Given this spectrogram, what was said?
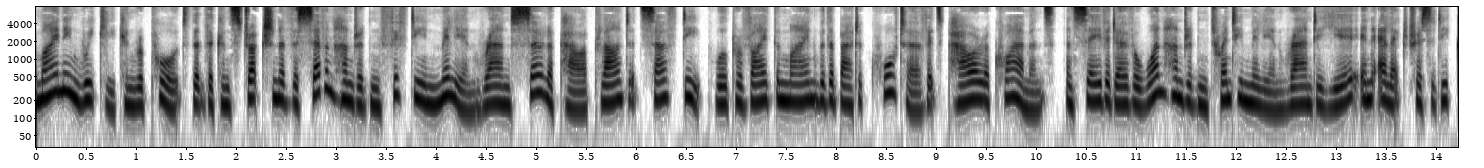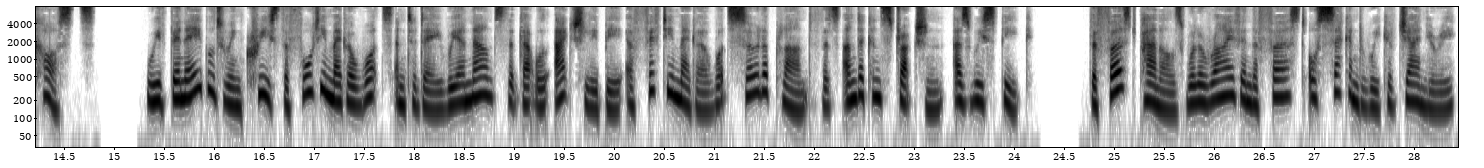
Mining Weekly can report that the construction of the 715 million rand solar power plant at South Deep will provide the mine with about a quarter of its power requirements and save it over 120 million rand a year in electricity costs. We've been able to increase the 40 megawatts, and today we announce that that will actually be a 50 megawatt solar plant that's under construction as we speak. The first panels will arrive in the first or second week of January,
